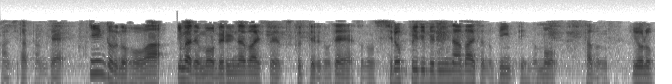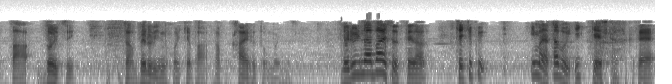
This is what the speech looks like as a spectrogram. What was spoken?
感じだったんで、キンドルの方は今でもベルリナーバイスで作ってるので、そのシロップ入りベルリナーバイスの瓶っていうのも多分ヨーロッパ、ドイツ、ベルリンの方行けば多分買えると思います。ベルリナーバイスっていうのは結局今や多分1軒しかなくて、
